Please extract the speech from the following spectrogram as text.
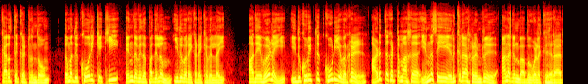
கருத்து கேட்டிருந்தோம். எமது கோரிக்கைக்கு எந்தவித பதிலும் இதுவரை கிடைக்கவில்லை. அதேவேளை இது குறித்து கூடியவர்கள் அடுத்த கட்டமாக என்ன செய்ய இருக்கிறார்கள் என்று அனகன் பாபு விளக்குகிறார்.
